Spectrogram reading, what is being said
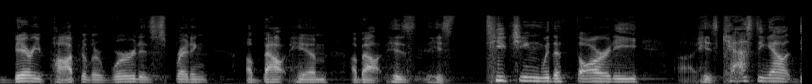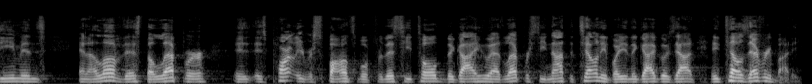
very popular. Word is spreading about him, about his, his teaching with authority, uh, his casting out demons. And I love this. The leper is, is, partly responsible for this. He told the guy who had leprosy not to tell anybody, and the guy goes out and he tells everybody.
